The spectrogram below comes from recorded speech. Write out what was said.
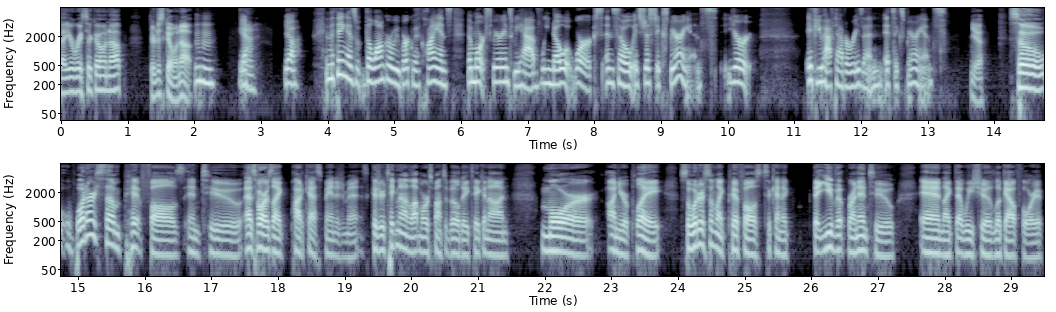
that your rates are going up; they're just going up. Mm-hmm. Yeah. yeah, yeah. And the thing is, the longer we work with clients, the more experience we have. We know it works, and so it's just experience. You're if you have to have a reason, it's experience. Yeah. So, what are some pitfalls into as far as like podcast management? Because you're taking on a lot more responsibility, taking on more on your plate. So, what are some like pitfalls to kind of that you've uh, run into and like that we should look out for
